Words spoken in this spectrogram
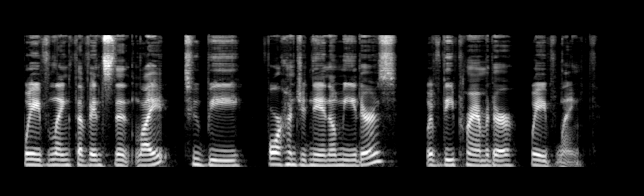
wavelength of incident light to be 400 nanometers with the parameter wavelength.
